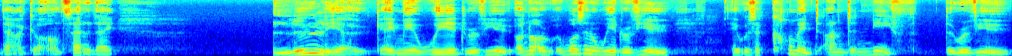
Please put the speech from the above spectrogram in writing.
that I got on Saturday, Luleå gave me a weird review. Or not, it wasn't a weird review. It was a comment underneath the review.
